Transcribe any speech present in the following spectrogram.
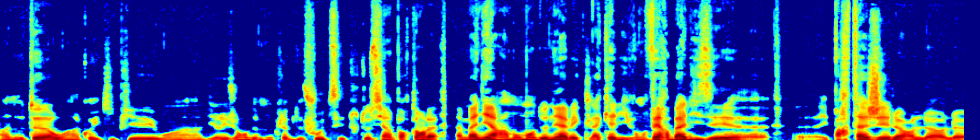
un auteur ou un coéquipier ou un dirigeant de mon club de foot c'est tout aussi important. La, manière à un moment donné avec laquelle ils vont verbaliser euh, et partager leur, leur, leur,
